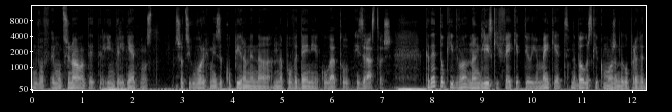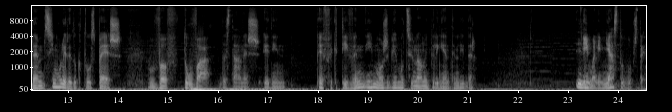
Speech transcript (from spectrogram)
в емоционалната интел- интелигентност, защото си говорихме и за копиране на, на поведение, когато израстваш, къде тук идва на английски fake it till you make it, на български, ако можем да го преведем, симулирай докато успееш в това да станеш един ефективен и може би емоционално интелигентен лидер. Или, Има ли място въобще?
